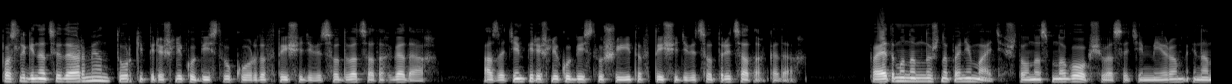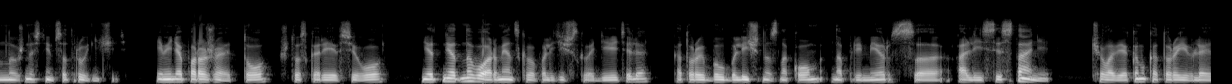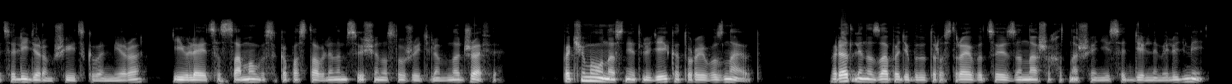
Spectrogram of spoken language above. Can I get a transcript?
После геноцида армян турки перешли к убийству курдов в 1920-х годах, а затем перешли к убийству шиитов в 1930-х годах. Поэтому нам нужно понимать, что у нас много общего с этим миром, и нам нужно с ним сотрудничать. И меня поражает то, что, скорее всего, нет ни одного армянского политического деятеля, который был бы лично знаком, например, с Али Систани, человеком, который является лидером шиитского мира и является самым высокопоставленным священнослужителем в Наджафе. Почему у нас нет людей, которые его знают? Вряд ли на Западе будут расстраиваться из-за наших отношений с отдельными людьми.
